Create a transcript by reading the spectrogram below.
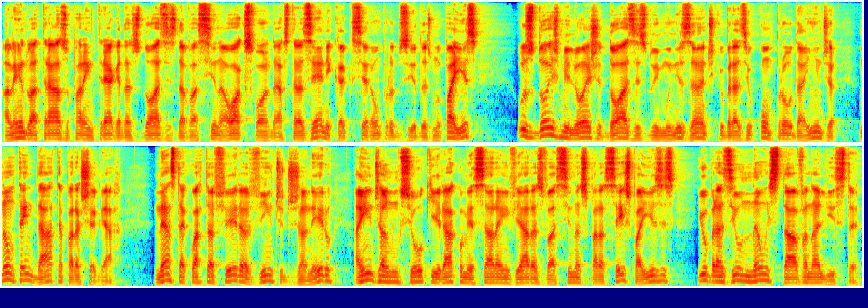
Além do atraso para a entrega das doses da vacina Oxford AstraZeneca que serão produzidas no país, os 2 milhões de doses do imunizante que o Brasil comprou da Índia não têm data para chegar. Nesta quarta-feira, 20 de janeiro, a Índia anunciou que irá começar a enviar as vacinas para seis países e o Brasil não estava na lista.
